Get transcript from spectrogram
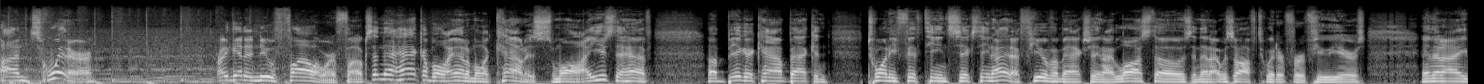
on Twitter, I get a new follower, folks, and the hackable animal account is small. I used to have a big account back in 2015, 16. I had a few of them actually, and I lost those. And then I was off Twitter for a few years. And then I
